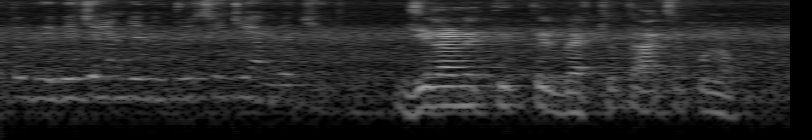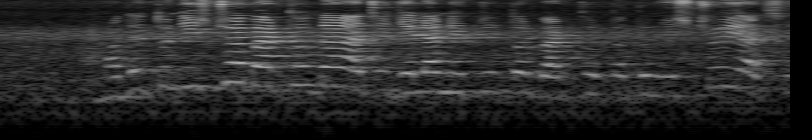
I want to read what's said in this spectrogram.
আমরা তো ভেবেছিলাম যে দুটো সিটি আমরা জিতব। জেলা নেতৃত্বের ব্যর্থতা আছে কোনো? আমাদের তো নিশ্চয় ব্যর্থতা আছে জেলা নেতৃত্বর ব্যর্থতা তো নিশ্চয়ই আছে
